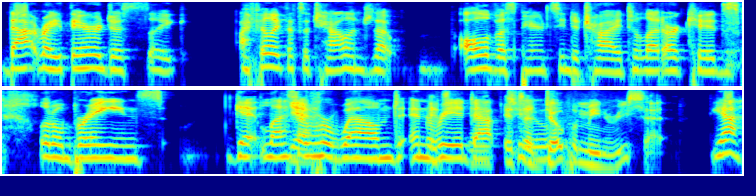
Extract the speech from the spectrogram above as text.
that right there, just like I feel like that's a challenge that all of us parents need to try to let our kids' little brains get less Yeah. overwhelmed and It's- readapt It's to a dopamine reset. Yeah,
